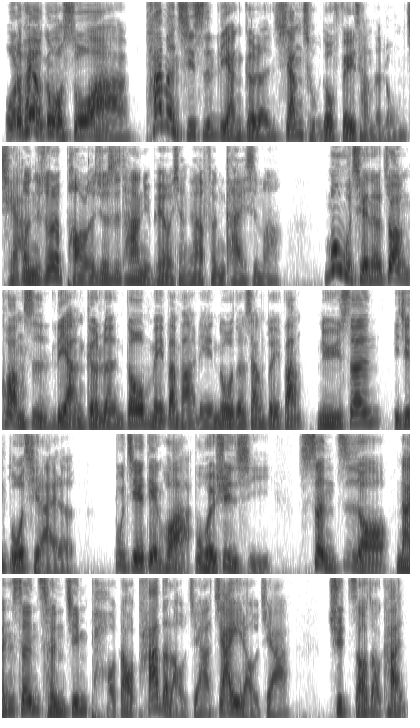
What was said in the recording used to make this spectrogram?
我的朋友跟我说啊，他们其实两个人相处都非常的融洽。哦，你说的跑了就是他女朋友想跟他分开是吗？目前的状况是两个人都没办法联络得上对方，女生已经躲起来了，不接电话，不回讯息，甚至哦，男生曾经跑到他的老家嘉义老家去找找看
